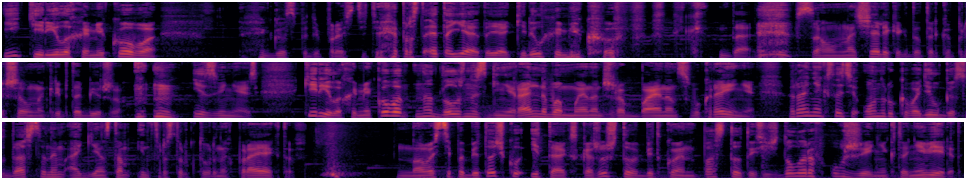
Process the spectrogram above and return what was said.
и Кирилла Хомякова, Господи, простите. Просто это я, это я, Кирилл Хомяков. да, в самом начале, когда только пришел на криптобиржу. Извиняюсь. Кирилла Хомякова на должность генерального менеджера Binance в Украине. Ранее, кстати, он руководил государственным агентством инфраструктурных проектов. Новости по биточку и так скажу, что в биткоин по 100 тысяч долларов уже никто не верит.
